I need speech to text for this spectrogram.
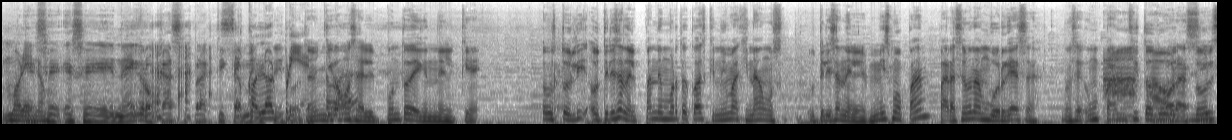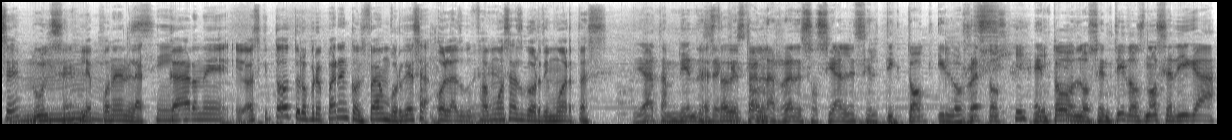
moreno ese, negro casi prácticamente ese color prieto, también llegamos ¿eh? al punto en el que utilizan el pan de muerto de cosas que no imaginábamos. Utilizan el mismo pan para hacer una hamburguesa. No sé un pancito ah, dulce. Dulce. Le ponen la carne es que todo te lo preparan como si fuera hamburguesa o las famosas gordimuertas. Ya también desde que están las redes sociales, el TikTok y los retos en todos los sentidos, no se diga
